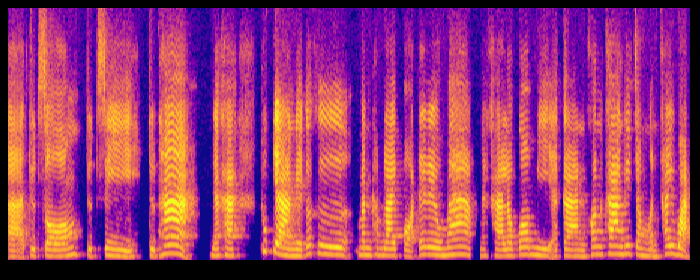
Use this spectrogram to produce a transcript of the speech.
อ่าจุดสองจุดสี่จุดห้านะคะทุกอย่างเนี่ยก็คือมันทำลายปอดได้เร็วมากนะคะแล้วก็มีอาการค่อนข้างที่จะเหมือนไข้หวัด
